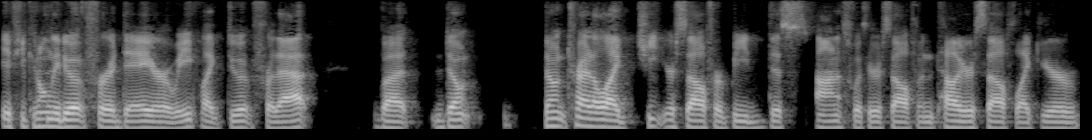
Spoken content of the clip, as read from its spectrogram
if you can only do it for a day or a week, like do it for that. But don't don't try to like cheat yourself or be dishonest with yourself and tell yourself like you're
